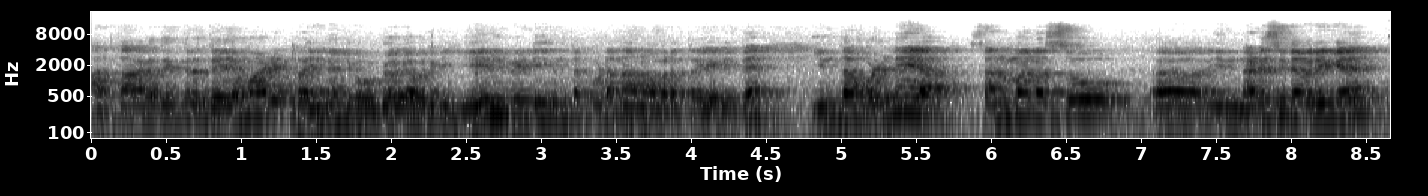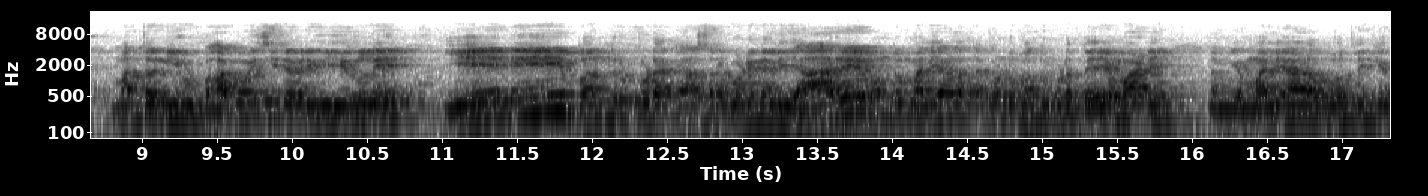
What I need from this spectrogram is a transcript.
ಅರ್ಥ ಆಗದಿದ್ದರೆ ದಯಮಾಡಿ ಟ್ರೈನಲ್ಲಿ ಹೋಗುವಾಗ ಅವರಿಗೆ ಹೇಳಿಬೇಡಿ ಅಂತ ಕೂಡ ನಾನು ಅವರ ಹತ್ರ ಹೇಳಿದ್ದೆ. ಇಂಥ ಒಳ್ಳೆಯ ಸನ್ಮನಸ್ಸು ನಡೆಸಿದವರಿಗೆ ಮತ್ತು ನೀವು ಭಾಗವಹಿಸಿದವರಿಗೆ ಇರಲಿ. ಏನೇ ಬಂದರೂ ಕೂಡ ಕಾಸರಗೋಡಿನಲ್ಲಿ ಯಾರೇ ಒಂದು ಮಲಯಾಳ ತಗೊಂಡು ಬಂದರೂ ಕೂಡ ದಯಮಾಡಿ ನಮಗೆ ಮಲಯಾಳ ಓದಲಿಕ್ಕೆ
